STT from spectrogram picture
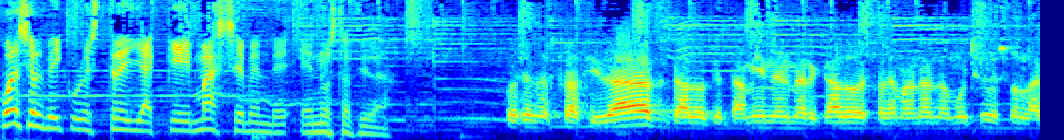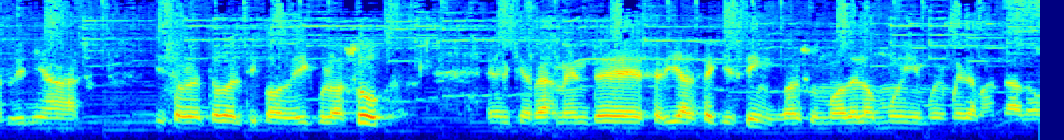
¿Cuál es el vehículo estrella que más se vende en nuestra ciudad? Pues en nuestra ciudad, dado que también el mercado está demandando mucho, son las líneas y sobre todo el tipo de vehículo sub, el que realmente sería el CX5, es un modelo muy, muy, muy demandado.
